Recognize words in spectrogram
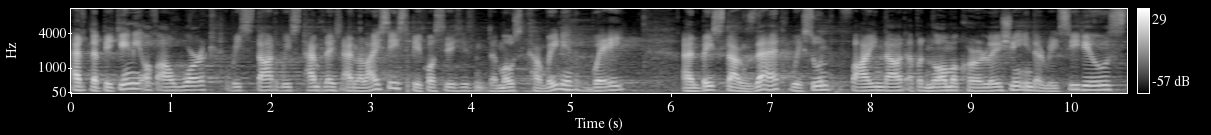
At the beginning of our work, we start with template analysis because this is the most convenient way. And based on that, we soon find out abnormal correlation in the residuals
